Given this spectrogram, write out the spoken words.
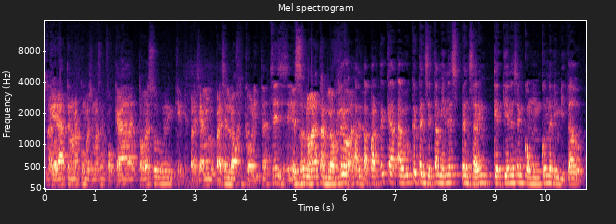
Claro. Que era tener una conversación más enfocada, todo eso, güey, que, que parecía, algo- parece lógico ahorita. Sí, sí, sí. Eso no era tan lógico. Pero a- aparte que algo que pensé también es pensar en qué tienes en común con el invitado.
